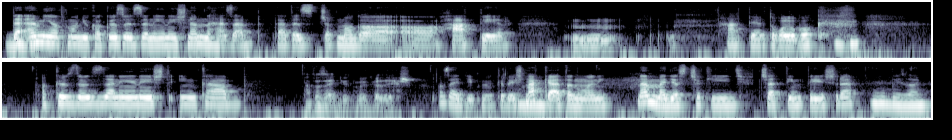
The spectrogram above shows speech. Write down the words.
De uh-huh. emiatt mondjuk a közös zenélés nem nehezebb, tehát ez csak maga a háttér, mm, háttér dolgok. A közös zenélést inkább... Hát az együttműködés. Az együttműködés. Meg kell tanulni nem megy ez csak így csettintésre. Bizony.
